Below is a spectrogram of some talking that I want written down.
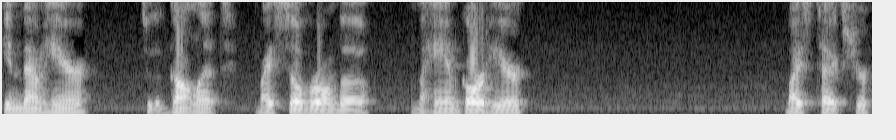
Getting down here to the gauntlet. Nice silver on the on the hand guard here. Nice texture.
